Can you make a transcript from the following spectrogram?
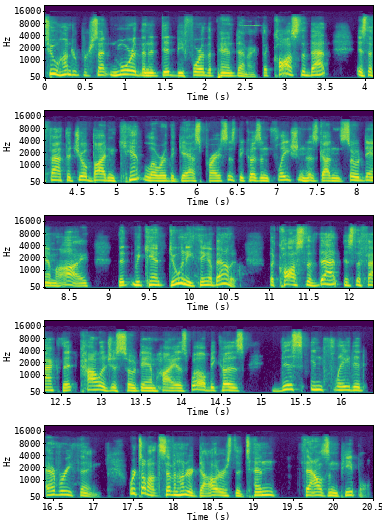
200% more than it did before the pandemic. The cost of that is the fact that Joe Biden can't lower the gas prices because inflation has gotten so damn high that we can't do anything about it. The cost of that is the fact that college is so damn high as well because this inflated everything. We're talking about $700 to 10,000 people,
